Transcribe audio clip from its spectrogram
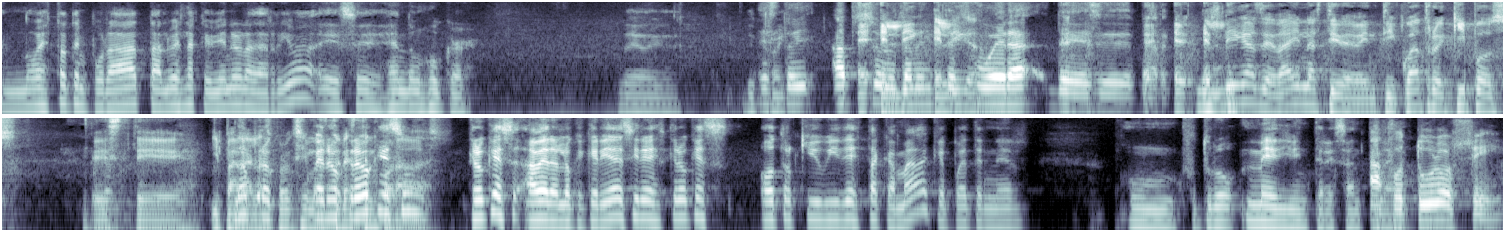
no esta temporada, tal vez la que viene o la de arriba, es eh, Hendon Hooker. De Detroit. Estoy absolutamente el liga- fuera de ese Eh, barco. En, ligas de Dynasty de 24 equipos, este, y para No, pero, las próximas pero tres creo que es un, creo que es, a ver, lo que quería decir es, creo que es otro QB de esta camada que puede tener un futuro medio interesante. A futuro sí.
